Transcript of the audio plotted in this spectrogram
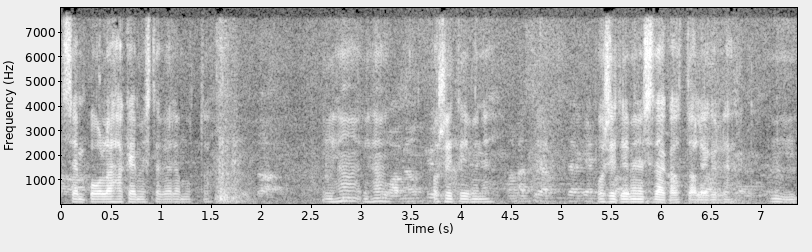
sen puolen hakemista vielä, mutta ihan, ihan positiivinen, positiivinen sitä kautta oli kyllä. Mm.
